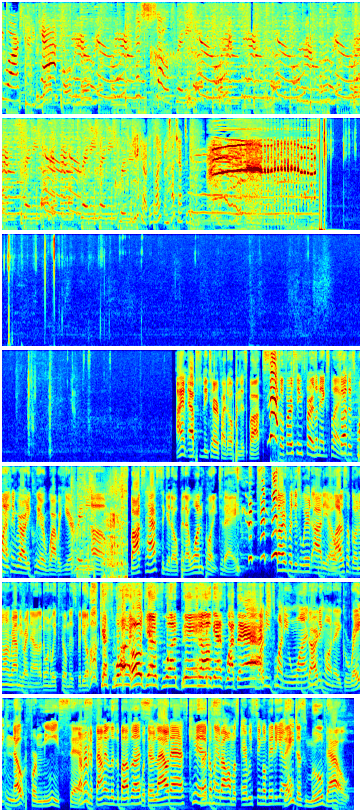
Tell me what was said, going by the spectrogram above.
you are, kitty cat. You're so pretty. Pretty, pretty. Kitty Cat is light and touch activated. I am absolutely terrified to open this box. So first things first, let me explain. So at this point, I think we're already clear why we're here. Um, this box has to get open at one point today. Sorry for this weird audio. There's a lot of stuff going on around me right now, and I don't want to wait to film this video. guess what? Oh, guess what, bitch? Oh, guess what, bitch? 2021, starting on a great note for me, sis. I remember the family that lives above us with their loud ass kids that I complain about almost every single video. They just moved out.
